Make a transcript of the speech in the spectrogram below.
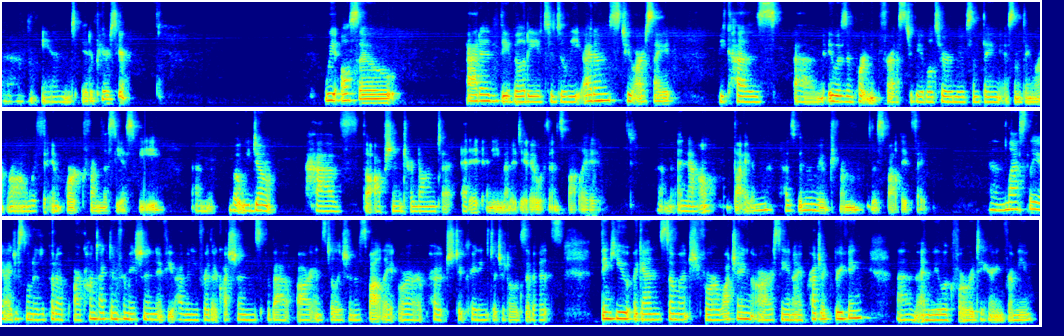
Um, and it appears here. We also added the ability to delete items to our site because um, it was important for us to be able to remove something if something went wrong with the import from the CSV. Um, but we don't have the option turned on to edit any metadata within Spotlight. Um, and now the item has been removed from the Spotlight site. And lastly, I just wanted to put up our contact information if you have any further questions about our installation of Spotlight or our approach to creating digital exhibits. Thank you again so much for watching our CNI project briefing, um, and we look forward to hearing from you.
